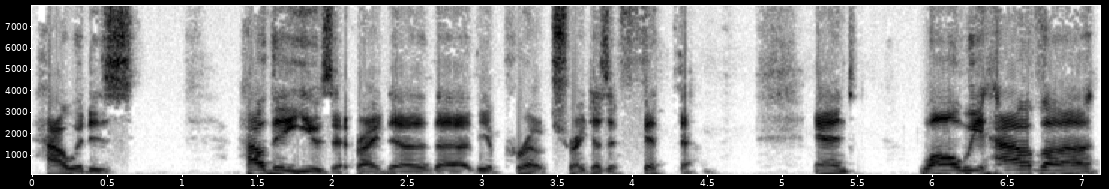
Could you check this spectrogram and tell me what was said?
how it is, how they use it, right? Uh, the, the approach, right? Does it fit them? And while we have a,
